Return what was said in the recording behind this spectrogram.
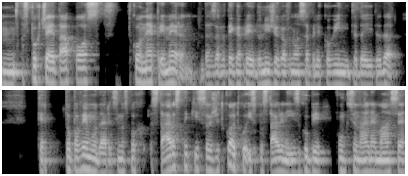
hm, spoh, če je ta post tako neprimeren, da zaradi tega pride do nižjega vnosa beljakovin itd. itd. Ker to pa vemo, da recimo starostniki so že tako, tako izpostavljeni izgubi funkcionalne mase,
